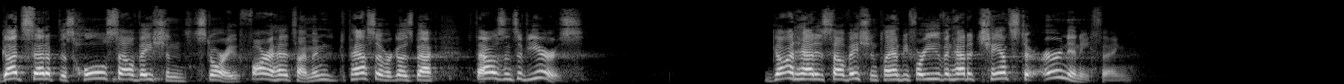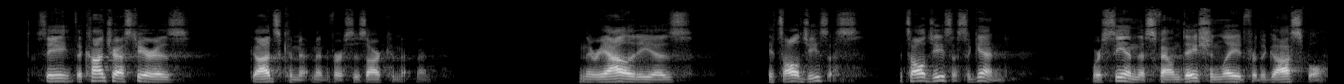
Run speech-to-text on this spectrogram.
God set up this whole salvation story far ahead of time. I mean, Passover goes back thousands of years. God had his salvation plan before you even had a chance to earn anything. See, the contrast here is God's commitment versus our commitment. And the reality is, it's all Jesus. It's all Jesus. Again, we're seeing this foundation laid for the gospel.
